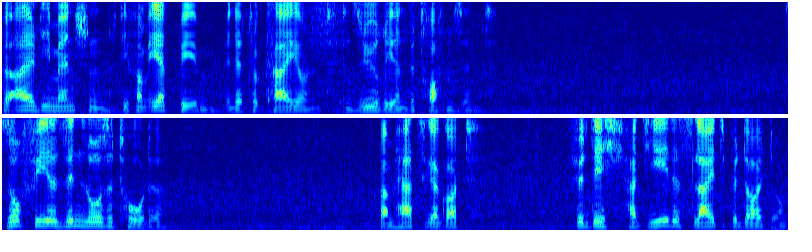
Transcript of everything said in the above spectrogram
für all die Menschen, die vom Erdbeben in der Türkei und in Syrien betroffen sind. So viel sinnlose Tode. Barmherziger Gott, für dich hat jedes Leid Bedeutung.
